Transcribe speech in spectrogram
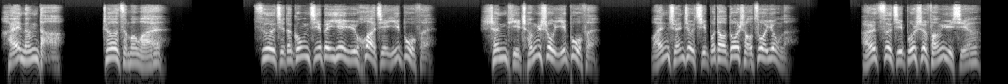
还能打，这怎么玩？自己的攻击被夜雨化解一部分，身体承受一部分。完全就起不到多少作用了，而自己不是防御型，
